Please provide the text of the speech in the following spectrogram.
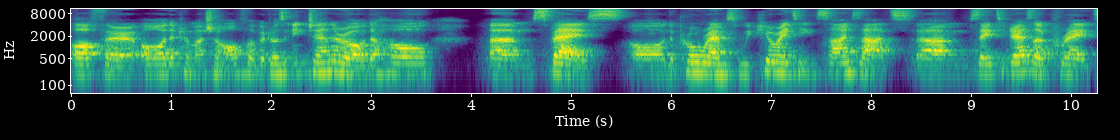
offer or the commercial offer because in general the whole um, space or the programs we curate inside that, um, they together create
